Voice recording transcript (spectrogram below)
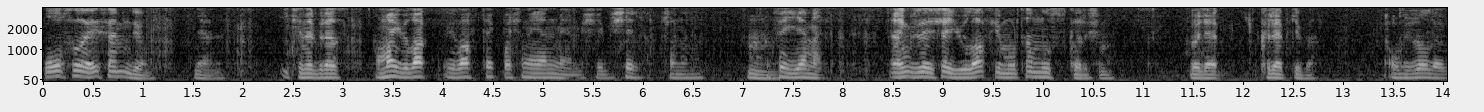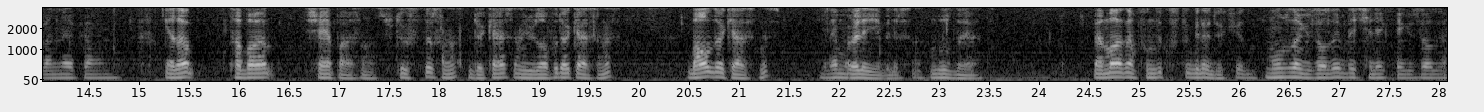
olsa da yesem diyorum. Yani. İçine biraz Ama yulaf, yulaf tek başına yenmeyen bir şey. Bir şey canım. hmm. Yoksa yiyemez. en güzel şey yulaf, yumurta, muz karışımı. Böyle krep gibi. O güzel oluyor. Ben de yapıyorum onu. Ya da tabağa şey yaparsınız. Sütü ısıtırsınız. Dökersiniz. Yulafı dökersiniz. Bal dökersiniz. Bir de muz. Öyle yiyebilirsiniz. Muz da evet. Ben bazen fındık fıstık bile döküyordum. Muz da güzel oluyor bir de çilek de güzel oluyor.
